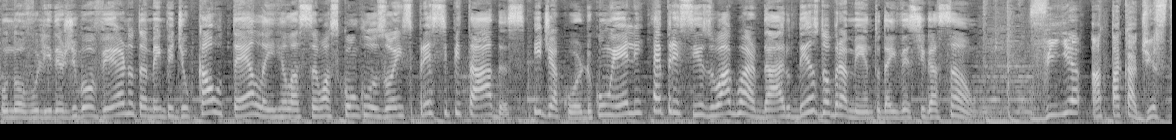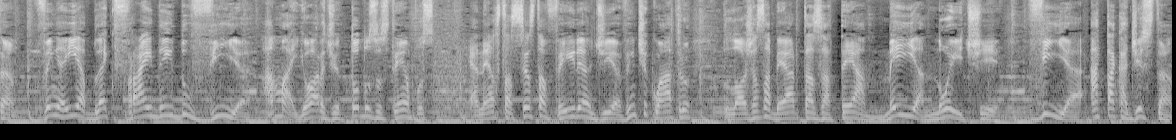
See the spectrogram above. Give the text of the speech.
O novo líder de governo também pediu cautela em relação às conclusões precipitadas e, de acordo com ele, é preciso aguardar o desdobramento da investigação. Via Atacadista. Vem aí a Black Friday do Via, a maior de todos os tempos. É nesta sexta-feira, dia 24, lojas abertas até a meia-noite. Via Atacadista.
